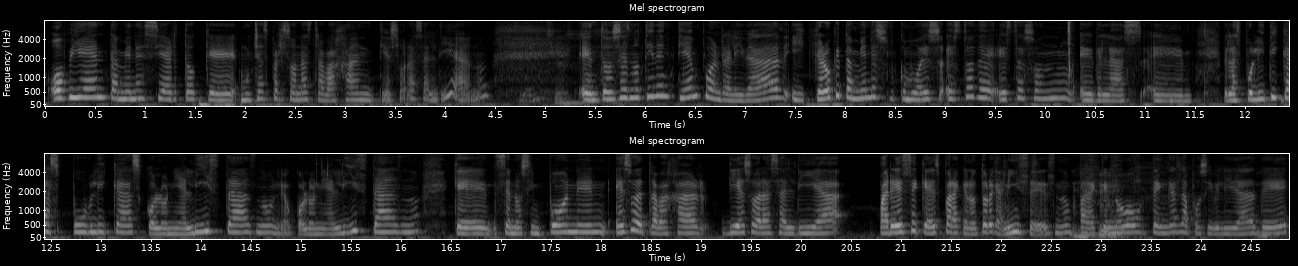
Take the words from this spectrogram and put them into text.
o bien también también es cierto que muchas personas trabajan 10 horas al día, ¿no? Entonces no tienen tiempo en realidad y creo que también es como eso, esto de, estas son eh, de, las, eh, de las políticas públicas colonialistas, ¿no? Neocolonialistas, ¿no? Que se nos imponen, eso de trabajar 10 horas al día parece que es para que no te organices, ¿no? Para que no tengas la posibilidad de,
